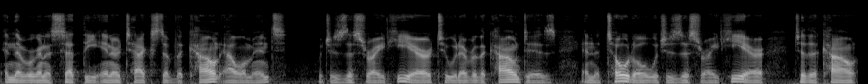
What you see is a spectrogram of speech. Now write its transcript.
and then we're going to set the inner text of the count element which is this right here, to whatever the count is, and the total, which is this right here, to the count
